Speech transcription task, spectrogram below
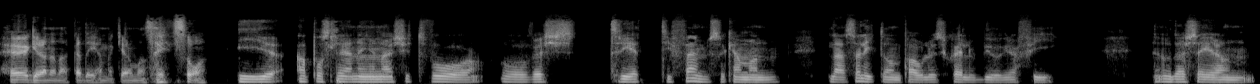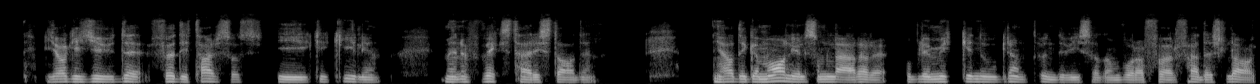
högre än en akademiker om man säger så. I Apostlagärningarna 22 och vers 3 5 så kan man läsa lite om Paulus självbiografi. Och där säger han Jag är jude, född i Tarsos i Kikilien, men uppväxt här i staden. Jag hade Gamaliel som lärare och blev mycket noggrant undervisad om våra förfäders lag.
